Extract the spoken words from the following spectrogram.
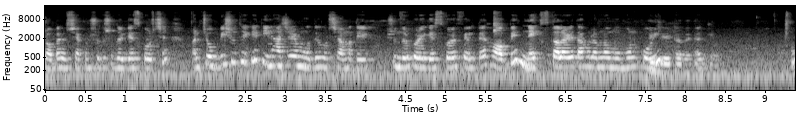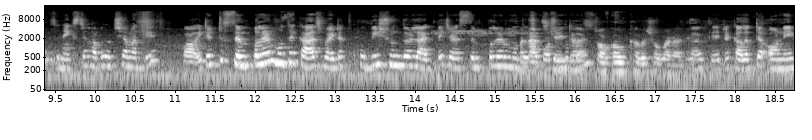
সবাই হচ্ছে এখন শুধু সুন্দর গেস করছে। মানে চব্বিশশো থেকে তিন হাজারের মধ্যে হচ্ছে আমাদের সুন্দর করে গেস করে ফেলতে হবে। নেক্সট কালারে তাহলে আমরা মুভ অন করি। নেক্সটে হবে হচ্ছে আমাদের ওয়াও এটা একটু সিম্পলের মধ্যে কাজ বা এটা খুবই সুন্দর লাগবে। যারা সিম্পলের মধ্যে মানে পছন্দ এটা করেন। স্টক আউট খাবে সবার আগে। ওকে এটা কালারটা অনেক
